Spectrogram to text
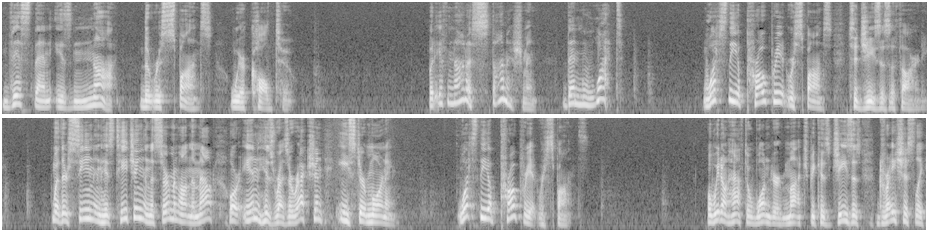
This then is not the response we're called to. But if not astonishment, then what? What's the appropriate response to Jesus' authority? whether seen in his teaching in the Sermon on the Mount or in his resurrection Easter morning. What's the appropriate response? Well, we don't have to wonder much because Jesus graciously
